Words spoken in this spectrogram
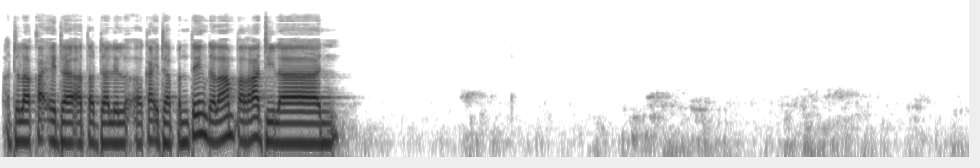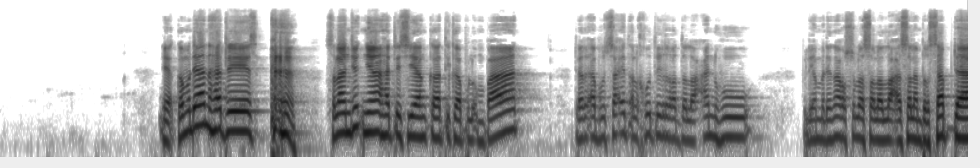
adalah kaidah atau dalil uh, kaidah penting dalam peradilan. Ya, kemudian hadis selanjutnya hadis yang ke-34 dari Abu Sa'id Al-Khudri radhiallahu anhu. Beliau mendengar Rasulullah sallallahu alaihi wasallam bersabda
